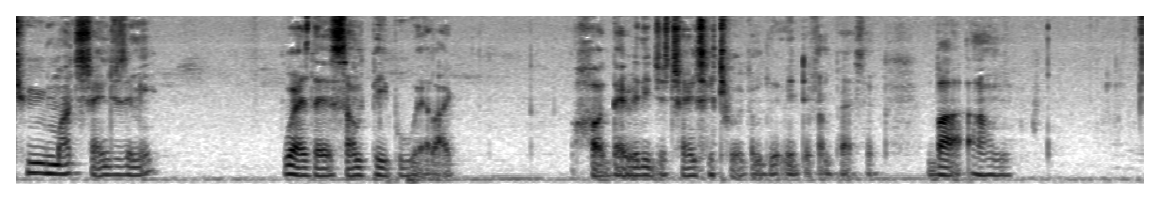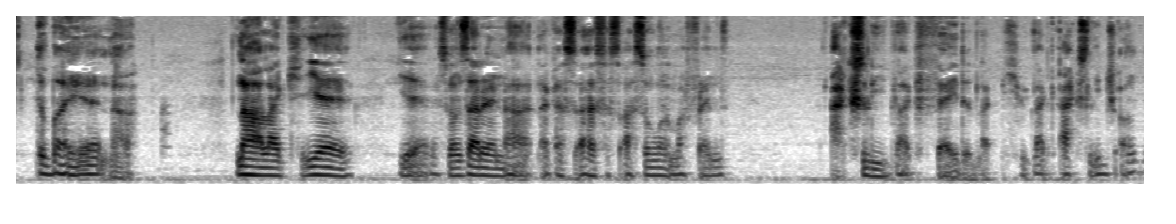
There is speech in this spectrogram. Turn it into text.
too much changes in me. Whereas there's some people where like, oh, they really just change into a completely different person. But um, but yeah, nah, nah, like yeah yeah, so on Saturday night, like I, I, I saw one of my friends actually like faded, like he like actually drunk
